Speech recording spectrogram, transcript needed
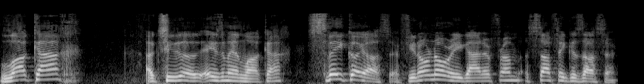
Lakach, excuse uh, me, Ezeman lakach, sveika yaser. If you don't know where you got it from, suffix is aser.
